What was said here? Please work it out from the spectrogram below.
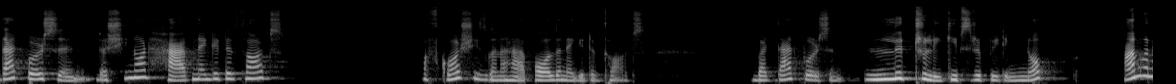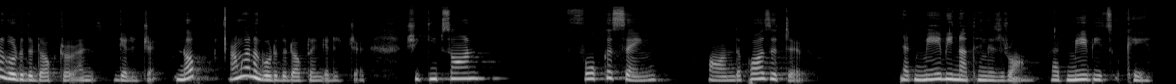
That person, does she not have negative thoughts? Of course, she's gonna have all the negative thoughts. But that person literally keeps repeating, Nope, I'm going to go to the doctor and get it checked. Nope, I'm going to go to the doctor and get it checked. She keeps on focusing on the positive that maybe nothing is wrong, that maybe it's okay.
